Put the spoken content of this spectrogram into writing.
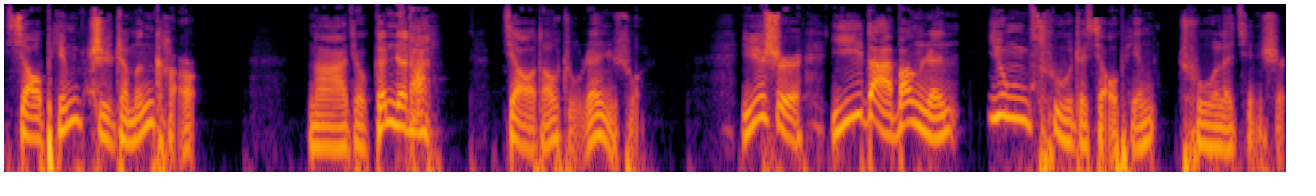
小平指着门口，那就跟着他。教导主任说。于是，一大帮人拥簇着小平出了寝室。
